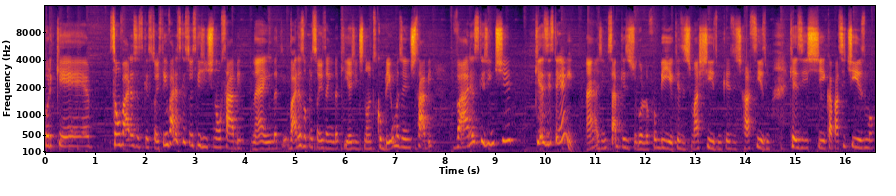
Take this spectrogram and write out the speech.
Porque são várias as questões. Tem várias questões que a gente não sabe, né? Ainda que, várias opressões ainda que a gente não descobriu, mas a gente sabe várias que a gente que existem aí. Né? A gente sabe que existe gordofobia, que existe machismo, que existe racismo, que existe capacitismo.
